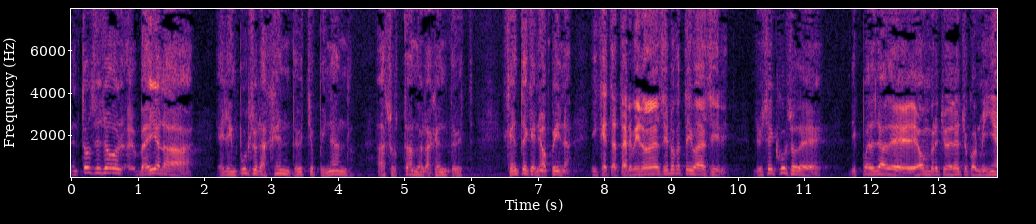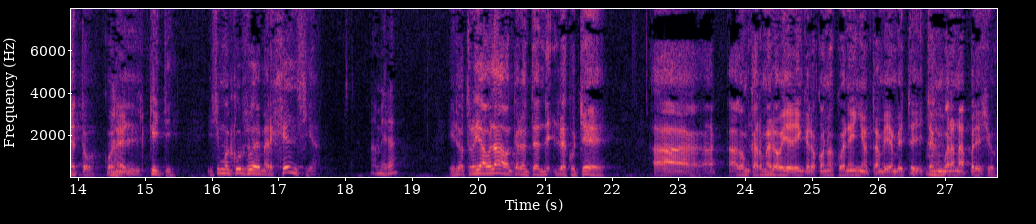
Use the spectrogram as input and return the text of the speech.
Entonces yo eh, veía la, el impulso de la gente, ¿viste? Opinando, asustando a la gente, ¿viste? Gente que ni opina. Y que te termino de decir lo que te iba a decir. Yo hice el curso de, después ya de, de hombre hecho derecho con mi nieto, con el Kitty. Hicimos el curso de emergencia. Ah, mira. Y el otro día hablaban, que lo entendí, lo escuché, a, a- a don Carmelo Villerín, que lo conozco de niño también, ¿viste? Y tengo un gran aprecio,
